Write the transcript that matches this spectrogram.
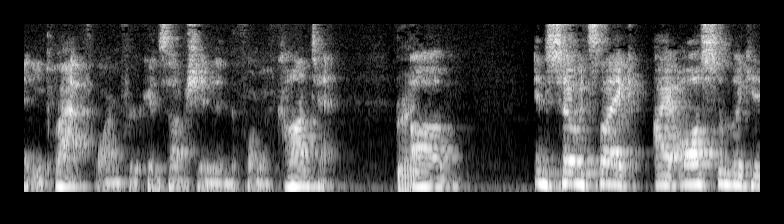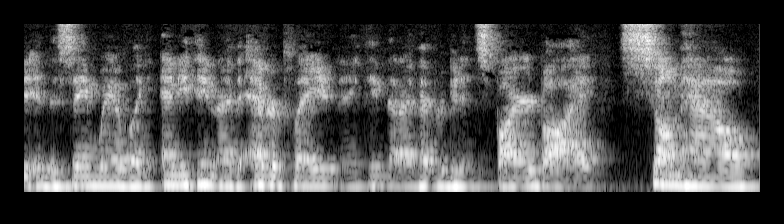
any platform for consumption in the form of content. Right. Um, and so it's like I also look at it in the same way of like anything that I've ever played, anything that I've ever been inspired by, somehow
